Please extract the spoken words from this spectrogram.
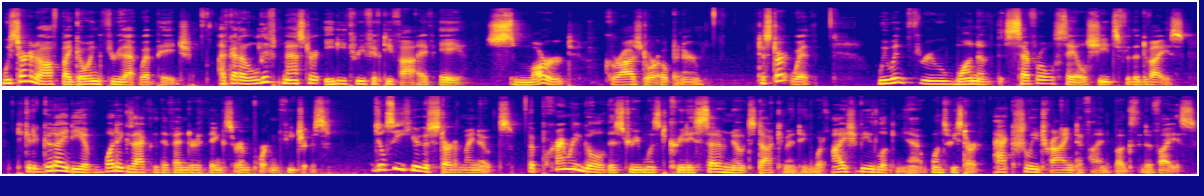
We started off by going through that webpage. I've got a LiftMaster 8355, a smart garage door opener. To start with, we went through one of the several sales sheets for the device to get a good idea of what exactly the vendor thinks are important features. You'll see here the start of my notes. The primary goal of this stream was to create a set of notes documenting what I should be looking at once we start actually trying to find bugs in the device.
